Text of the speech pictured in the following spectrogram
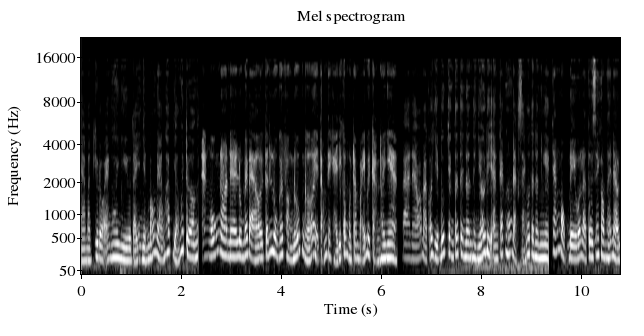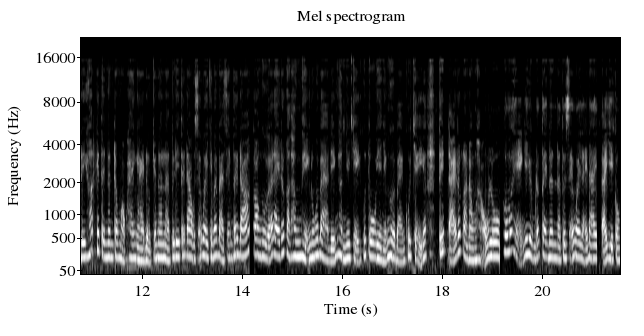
à mà kêu đồ ăn hơi nhiều tại vì nhìn món nào cũng hấp dẫn hết trơn ăn uống no nê luôn mấy bà ơi tính luôn cái phần nước nữa thì tổng thiệt hại chỉ có 170 cành thôi nha. Bà nào mà có dịp bước chân tới tây ninh thì nhớ đi ăn các món đặc sản của tây ninh nghe. Chắn một điều á là tôi sẽ không thể nào đi hết cái tây ninh trong một hai ngày được cho nên là tôi đi tới đâu sẽ quay cho mấy bà xem tới đó. Con người ở đây rất là thân thiện luôn mấy bà điển hình như chị của tôi và những người bạn của chị á tiếp đãi rất là nồng hậu luôn. Hứa hẹn với vùng đất tây ninh là tôi sẽ quay lại đây tại vì còn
